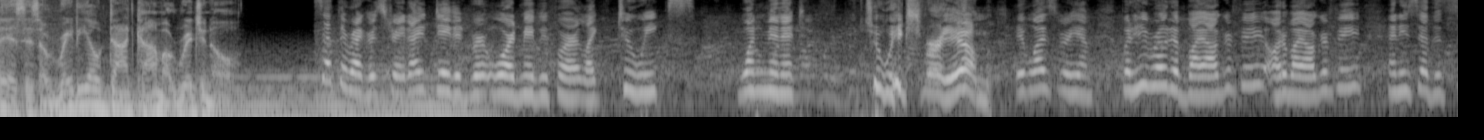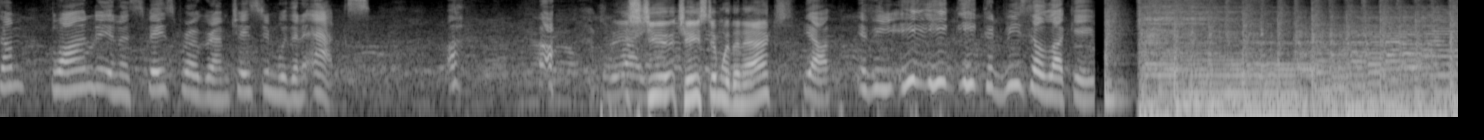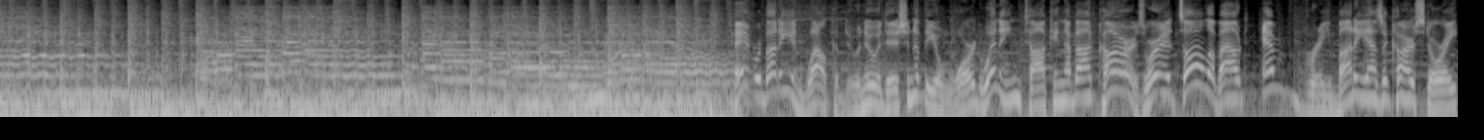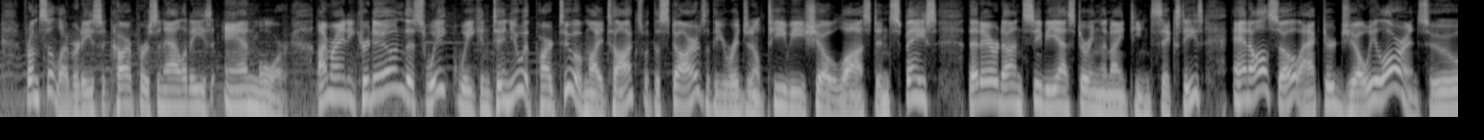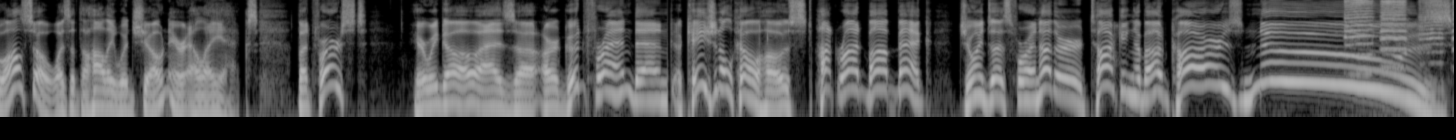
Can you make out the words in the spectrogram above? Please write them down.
This is a radio.com original. Set the record straight. I dated Burt Ward maybe for like two weeks, one minute. Two weeks for him. It was for him. But he wrote a biography, autobiography, and he said that some blonde in a space program chased him with an axe. Chased, you, chased him with an axe? Yeah, if he, he, he, he could be so lucky. Everybody, and welcome to a new edition of the award winning Talking About Cars, where it's all about everybody has a car story, from celebrities to car personalities and more. I'm Randy Cardoon. This week, we continue with part two of my talks with the stars of the original TV show Lost in Space that aired on CBS during the 1960s, and also actor Joey Lawrence, who also was at the Hollywood show near LAX. But first, here we go as uh, our good friend and occasional co host, Hot Rod Bob Beck, joins us for another Talking About Cars news.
